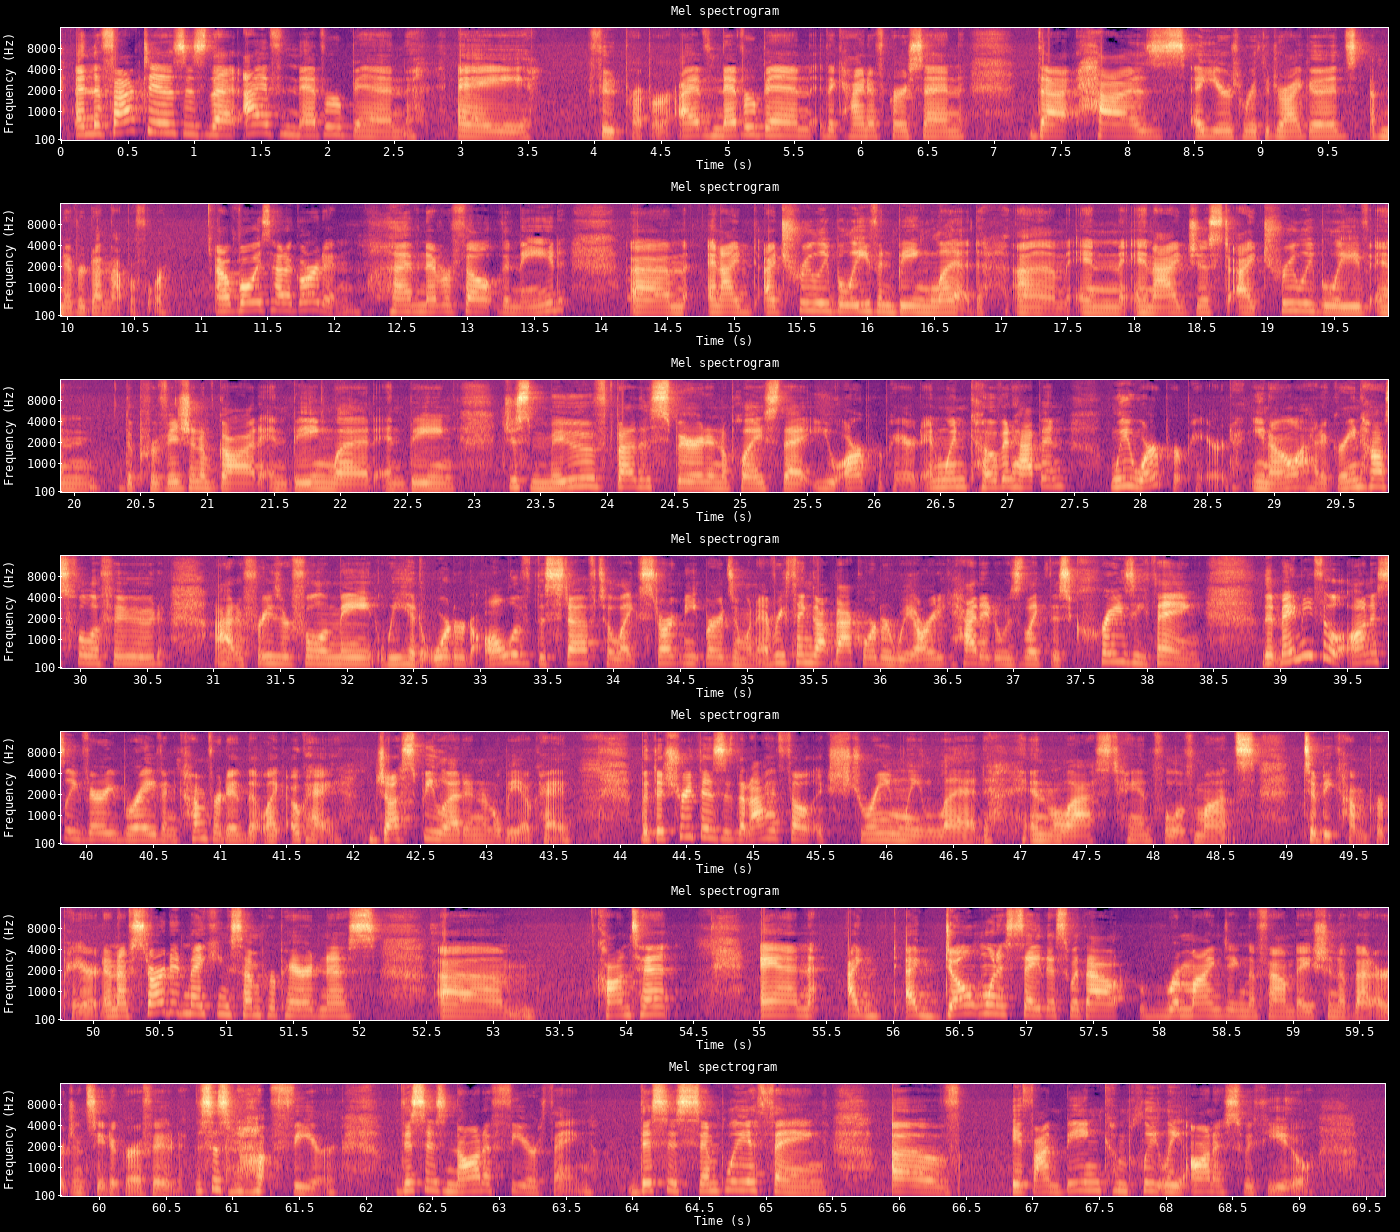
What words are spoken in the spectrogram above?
And the fact is is that I've never been a food prepper. I've never been the kind of person that has a year's worth of dry goods. I've never done that before. I've always had a garden. I've never felt the need. Um, and I, I truly believe in being led. Um, and, and I just, I truly believe in the provision of God and being led and being just moved by the Spirit in a place that you are prepared. And when COVID happened, we were prepared. You know, I had a greenhouse full of food. I had a freezer full of meat. We had ordered all of the stuff to like start meat birds. And when everything got back ordered, we already had it. It was like this crazy thing that made me feel honestly very brave and comforted that like, okay, just be led and it'll be okay. But the truth is, is that I have felt extremely led in the last handful of months to become prepared. And I've started making some preparedness um, content and I, I don't want to say this without reminding the foundation of that urgency to grow food. This is not fear. This is not a fear thing. This is simply a thing of, if I'm being completely honest with you,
